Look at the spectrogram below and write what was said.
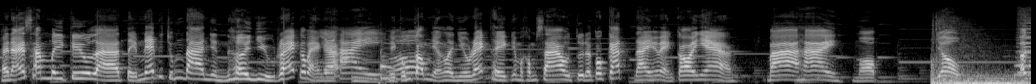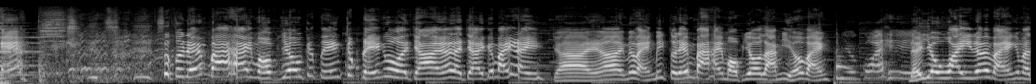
Hồi nãy Sammy kêu là tiệm net của chúng ta nhìn hơi nhiều rác các bạn ạ. Hay. Ừ, Thì cũng công nhận là nhiều rác thiệt Nhưng mà không sao. Tôi đã có cách. Đây mấy bạn coi nha. 3, 2, 1 Vô Ok. Sao tôi đếm 3, 2, 1 vô cái tiếng cúp điện luôn rồi? Trời ơi là trời cái máy này. Trời ơi mấy bạn biết tôi đếm 3, 2, 1 vô làm gì hả các bạn để vô quay đó các bạn nhưng mà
